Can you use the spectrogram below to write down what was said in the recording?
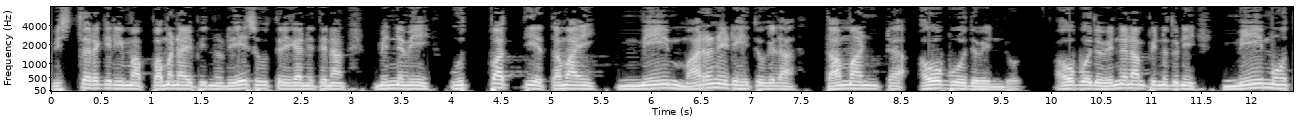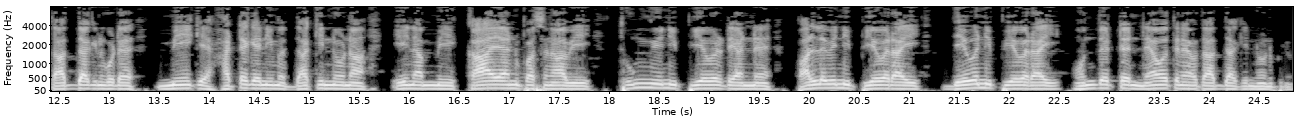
විස්තර කිරීමක් පමණයි පින්නු මේ සූත්‍රය ගන්න තැනම් මෙන්න මේ උත්පත්තිය තමයි මේ මරණයට හේතු වෙලා Tamanට අවබෝධ වෙන්න අවබෝධ වෙන්න නම් පින්නතුනි මේ මොහොත අත්දකින්නකොට මේකේ හට ගැනීම දකින්න ඕන. එනම් මේ කායानुපසනාවේ තුන්වෙනි පියවරට යන්න පළවෙනි පියවරයි දෙවෙනි පියවරයි හොඳට නැවත නැවත අත්දකින්න ඕන පිණු.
